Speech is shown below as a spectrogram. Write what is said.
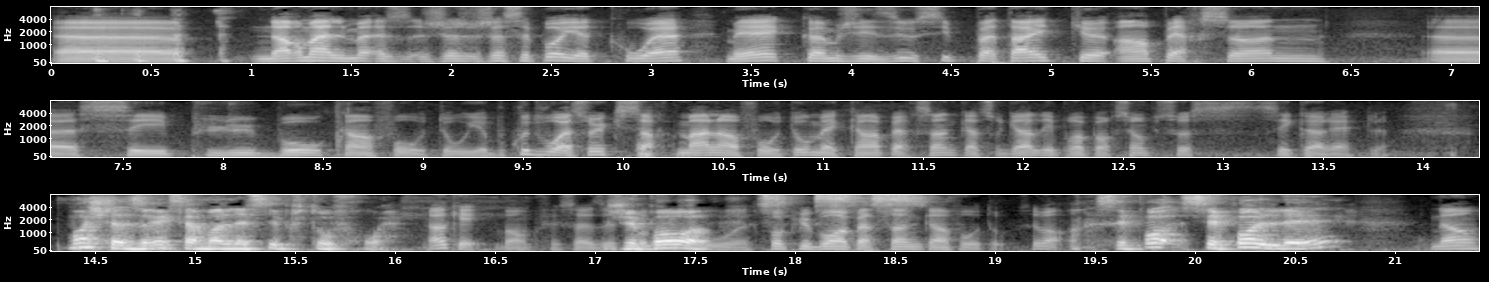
normalement, je, je sais pas, il y a de quoi. Mais comme j'ai dit aussi, peut-être qu'en personne euh, c'est plus beau qu'en photo. Il y a beaucoup de voitures qui sortent mal en photo, mais qu'en personne, quand tu regardes les proportions, puis ça, c'est correct. Moi, je te dirais que ça m'a laissé plutôt froid. Ok, bon, ça veut dire pas, pas, plus beau en personne qu'en photo. C'est bon. C'est pas, c'est pas laid. Non,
